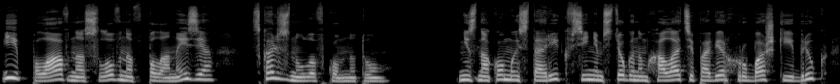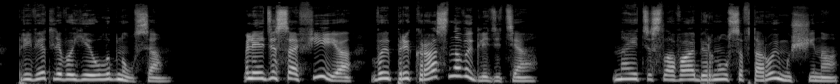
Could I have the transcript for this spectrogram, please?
и, плавно, словно в полонезе, скользнула в комнату. Незнакомый старик в синем стеганом халате поверх рубашки и брюк приветливо ей улыбнулся. «Леди София, вы прекрасно выглядите!» На эти слова обернулся второй мужчина,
